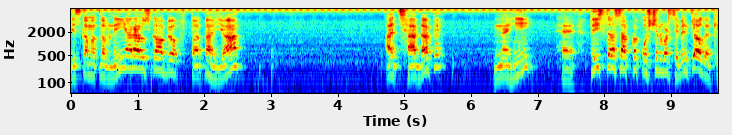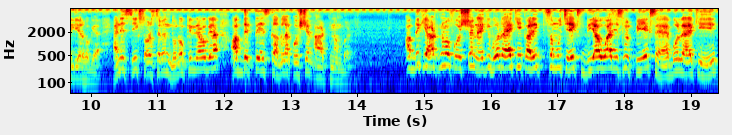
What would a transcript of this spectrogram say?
इसका मतलब नहीं आ रहा है उसका तो अतः यह आच्छादक नहीं है। तो इस तरह से आपका क्वेश्चन नंबर सेवन क्या हो गया? क्लियर हो गया। यानी सिक्स और सेवन दोनों क्लियर हो गया। अब देखते हैं इसका अगला क्वेश्चन आठ नंबर अब देखिए, आठ नंबर क्वेश्चन है कि बोल रहा है कि एक अरिक्त समुच्चय एक्स दिया हुआ है, जिसमें पी एक्स है। बोल रहा है कि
